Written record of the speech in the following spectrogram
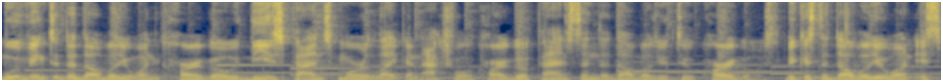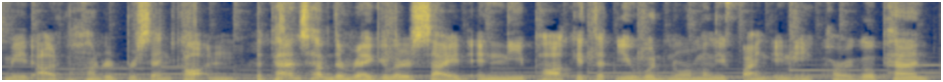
Moving to the W1 cargo, these pants more like an actual cargo pants than the W2 cargos because the W1 is made out of 100% cotton. The pants have the regular side and knee pockets that you would normally find in a cargo pant,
